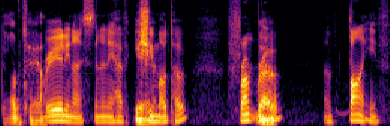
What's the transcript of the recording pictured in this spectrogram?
dovetail. Really nice. And then they have Yeah. Ishimoto, Front Row, and Five.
